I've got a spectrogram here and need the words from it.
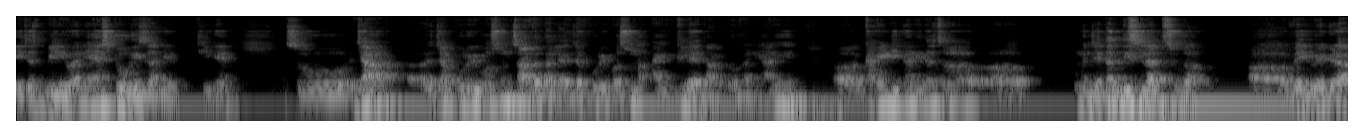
हे जस्ट बिलीव आणि ह्या स्टोरीज आहेत ठीक आहे? सो ज्या ज्या पूर्वीपासून चालत आल्या ज्या पूर्वीपासून ऐकल्या आहेत आम्ही लोकांनी आणि काही ठिकाणी त्याचं म्हणजे त्यात दिसल्यात सुद्धा. वेगवेगळ्या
